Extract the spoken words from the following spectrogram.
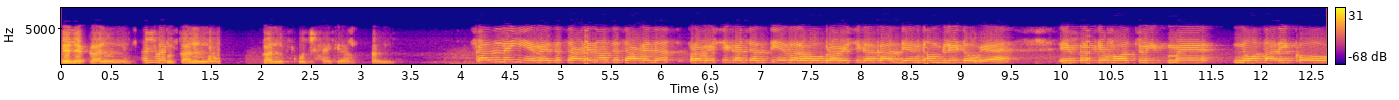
कल कल कल कुछ है क्या? कल? कल नहीं है वैसे साढ़े नौ से साढ़े दस प्रवेशिका चलती है पर वो प्रवेशिका का अध्ययन कंप्लीट हो गया है। अप्रैल के फ़र्स्ट वीक में नौ तारीख को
